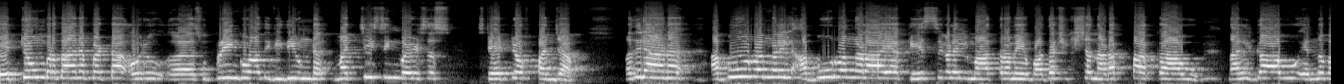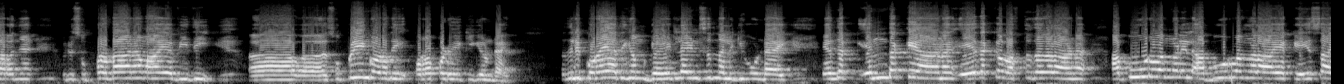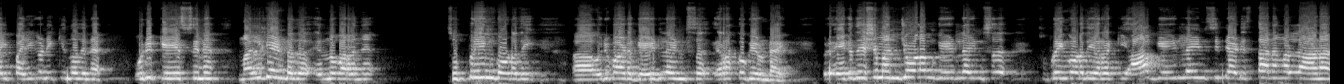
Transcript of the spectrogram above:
ഏറ്റവും പ്രധാനപ്പെട്ട ഒരു സുപ്രീം കോടതി വിധിയുണ്ട് Machhi Singh versus state of Punjab. അതിലാണ് അപൂർവങ്ങളിൽ അപൂർവങ്ങളായ കേസുകളിൽ മാത്രമേ വധശിക്ഷ നടപ്പാക്കാവൂ നൽകാവൂ എന്ന് പറഞ്ഞ് ഒരു സുപ്രധാനമായ വിധി സുപ്രീം കോടതി പുറപ്പെടുവിക്കുകയുണ്ടായി. അതിൽ കുറെ അധികം ഗൈഡ് ലൈൻസ് നൽകിക്കൊണ്ടായി എന്തൊക്കെ എന്തൊക്കെയാണ് ഏതൊക്കെ വസ്തുതകളാണ് അപൂർവങ്ങളിൽ അപൂർവങ്ങളായ കേസായി പരിഗണിക്കുന്നതിന് ഒരു കേസിന് നൽകേണ്ടത് എന്ന് പറഞ്ഞ് സുപ്രീം കോടതി ഒരുപാട് ഗൈഡ് ലൈൻസ് ഇറക്കുകയുണ്ടായി. ഒരു ഏകദേശം അഞ്ചോളം ഗൈഡ് ലൈൻസ് സുപ്രീം കോടതി ഇറക്കി. ആ ഗൈഡ് ലൈൻസിന്റെ അടിസ്ഥാനങ്ങളിലാണ്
